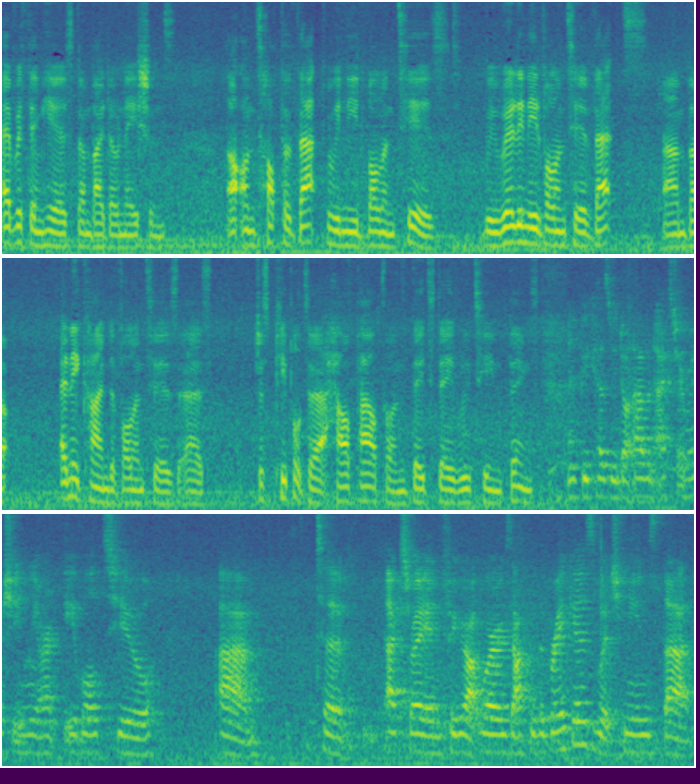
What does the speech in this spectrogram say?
everything here is done by donations. Uh, on top of that, we need volunteers. We really need volunteer vets, um, but any kind of volunteers as just people to help out on day-to-day routine things. And because we don't have an X-ray machine, we aren't able to um, to X-ray and figure out where exactly the break is, which means that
